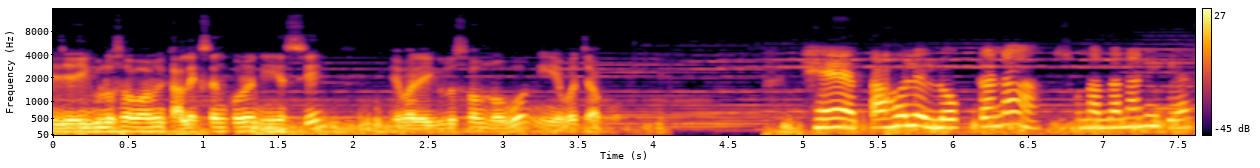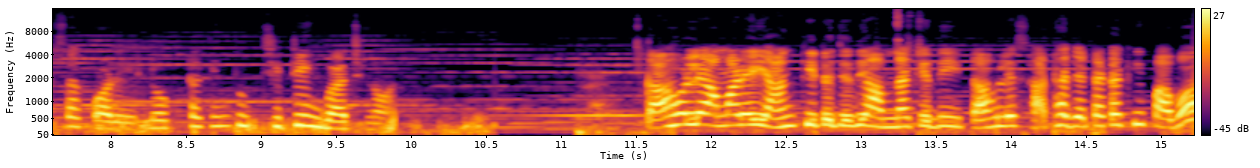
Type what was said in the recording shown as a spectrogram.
এই যে এইগুলো সব আমি কালেকশন করে নিয়ে এসেছি, এবার এইগুলো সব নেব, নিয়ে এবার যাব। হ্যাঁ তাহলে লোকটা না সোনা দানারই ব্যবসা করে, লোকটা কিন্তু চিটিং বাজ নয়। তাহলে আমার এই আংটিটা যদি আপনাকে দিই, তাহলে ষাট হাজার টাকা কি পাবো?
